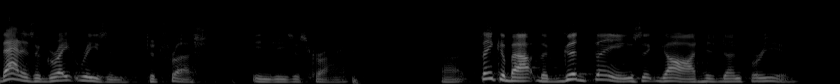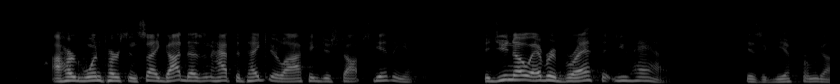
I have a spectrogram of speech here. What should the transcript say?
That is a great reason to trust in Jesus Christ. Uh, think about the good things that God has done for you. I heard one person say, God doesn't have to take your life, He just stops giving it. Did you know every breath that you have is a gift from God?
